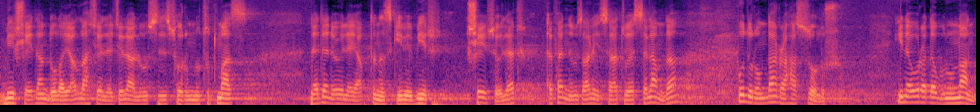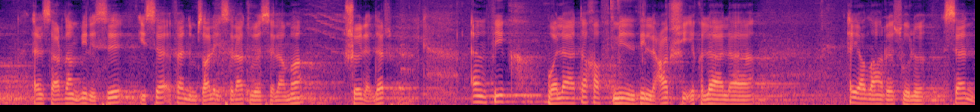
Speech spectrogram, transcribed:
bir şeyden dolayı Allah Celle Celaluhu sizi sorumlu tutmaz. Neden öyle yaptınız gibi bir şey söyler. Efendimiz Aleyhisselatü Vesselam da bu durumdan rahatsız olur. Yine orada bulunan ensardan birisi ise Efendimiz Aleyhisselatü Vesselam'a şöyle der. Enfik ve la tehaf min zil arşi iklala. Ey Allah'ın Resulü sen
